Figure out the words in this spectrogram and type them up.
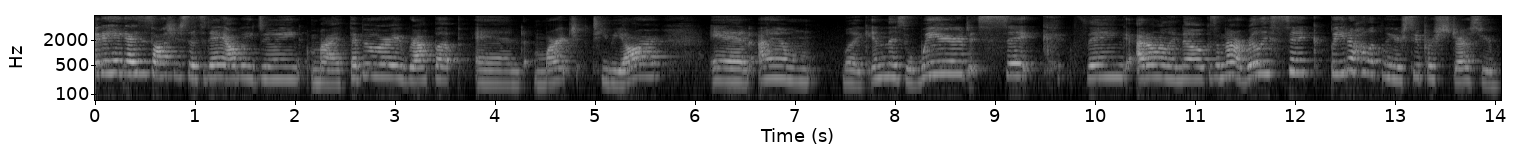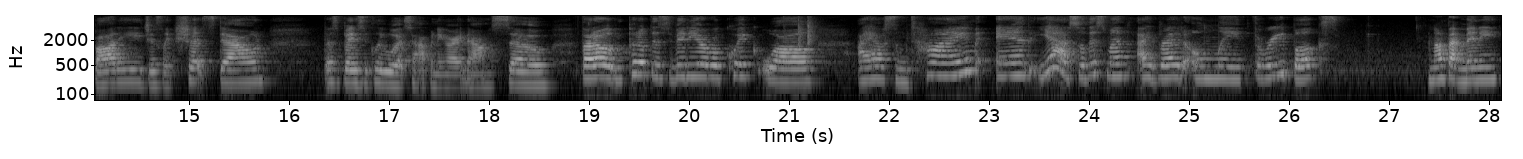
Okay, hey guys, it's Asha. So today I'll be doing my February wrap up and March TBR. And I am like in this weird sick thing. I don't really know because I'm not really sick, but you know how like when you're super stressed, your body just like shuts down. That's basically what's happening right now. So I thought I would put up this video real quick while I have some time. And yeah, so this month I read only three books. Not that many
